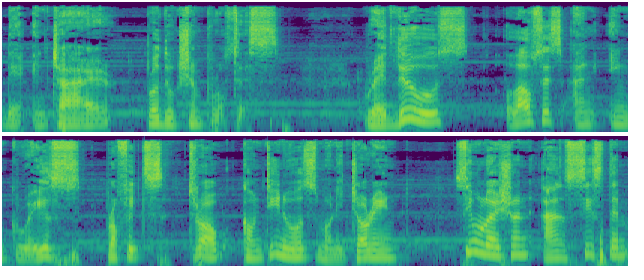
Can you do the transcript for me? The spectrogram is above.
the entire production process, reduce losses and increase profits through continuous monitoring, simulation, and system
